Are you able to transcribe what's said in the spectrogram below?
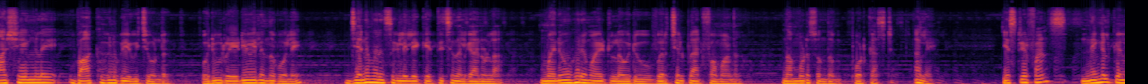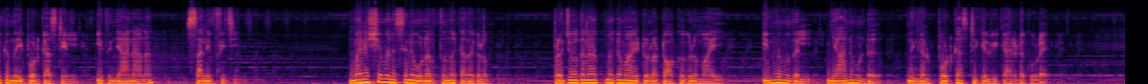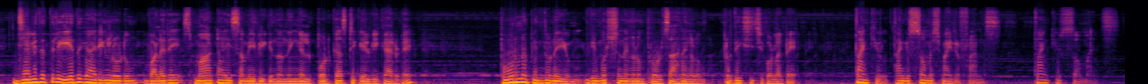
ആശയങ്ങളെ വാക്കുകൾ ഉപയോഗിച്ചുകൊണ്ട് ഒരു റേഡിയോയിൽ എന്ന പോലെ ജനമനസ്സുകളിലേക്ക് എത്തിച്ചു നൽകാനുള്ള മനോഹരമായിട്ടുള്ള ഒരു വെർച്വൽ പ്ലാറ്റ്ഫോമാണ് നമ്മുടെ സ്വന്തം പോഡ്കാസ്റ്റ് അല്ലേ? എസ് ഫാൻസ് നിങ്ങൾ കേൾക്കുന്ന ഈ പോഡ്കാസ്റ്റിൽ ഇത് ഞാനാണ് സലിം ഫിജി. മനുഷ്യ മനസ്സിനെ ഉണർത്തുന്ന കഥകളും പ്രചോദനാത്മകമായിട്ടുള്ള ടോക്കുകളുമായി ഇന്നു മുതൽ ഞാനുമുണ്ട് നിങ്ങൾ പോഡ്കാസ്റ്റ് കേൾവിക്കാരുടെ കൂടെ. ജീവിതത്തിലെ ഏത് കാര്യങ്ങളോടും വളരെ സ്മാർട്ടായി സമീപിക്കുന്ന നിങ്ങൾ പോഡ്കാസ്റ്റ് കേൾവിക്കാരുടെ പൂർണ പിന്തുണയും വിമർശനങ്ങളും പ്രോത്സാഹനങ്ങളും പ്രതീക്ഷിച്ചു കൊള്ളട്ടെ. Thank you thank you so much my dear friends thank you so much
